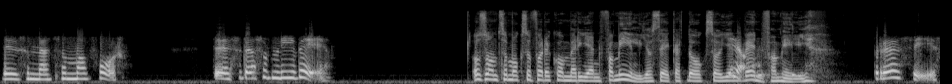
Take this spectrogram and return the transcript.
det är sånt som man får. Det är sådär som livet är. Och sånt som också förekommer i en familj och säkert då också i en ja. vänfamilj. Precis.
